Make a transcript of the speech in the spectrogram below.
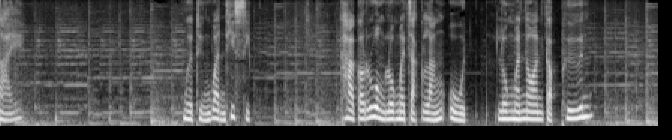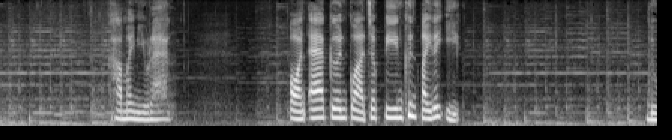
ศัย เมื่อถึงวันที่สิบข้าก็ร่วงลงมาจากหลังอูด ลงมานอนกับพื้น ข้าไม่มีแรง อ่อนแอเกินกว่าจะปีนขึ้นไปได้อีก ดู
